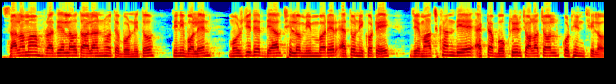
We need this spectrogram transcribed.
সালামা রাদিয়াল্লাহ তাল্লাহ্ন হতে বর্ণিত। তিনি বলেন, মসজিদের দেয়াল ছিল মিম্বরের এত নিকটে যে মাঝখান দিয়ে একটা বকরির চলাচল কঠিন ছিল।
